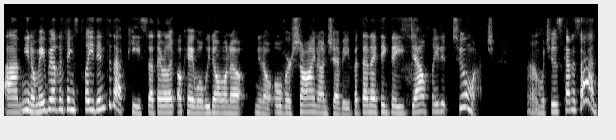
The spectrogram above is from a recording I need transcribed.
um, you know, maybe other things played into that piece that they were like, okay, well, we don't want to, you know, overshine on Chevy, but then I think they downplayed it too much, um, which is kind of sad.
